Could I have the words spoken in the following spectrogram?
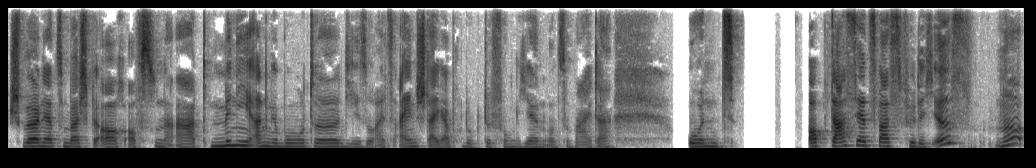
schwören ja zum Beispiel auch auf so eine Art Mini-Angebote, die so als Einsteigerprodukte fungieren und so weiter. Und ob das jetzt was für dich ist, ne,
